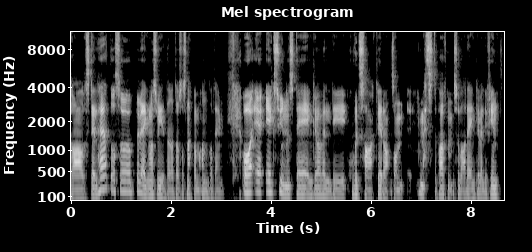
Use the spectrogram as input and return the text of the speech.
rar stillhet, og så beveger vi oss videre til å snakke om andre ting. Og jeg, jeg synes det egentlig var veldig hovedsakelig, da, sånn mesteparten så var det egentlig veldig fint,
